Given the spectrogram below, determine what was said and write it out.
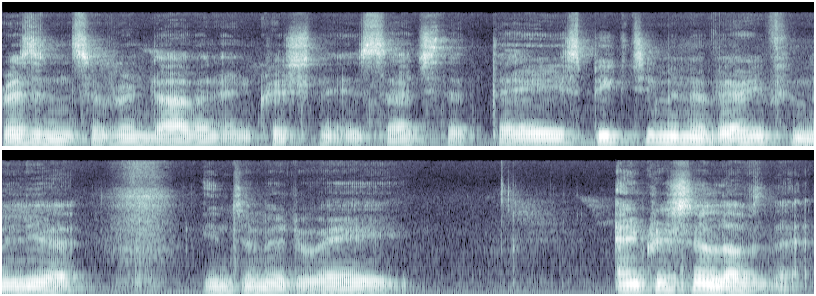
residents of Vrindavan and Krishna is such that they speak to him in a very familiar, intimate way. And Krishna loves that.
